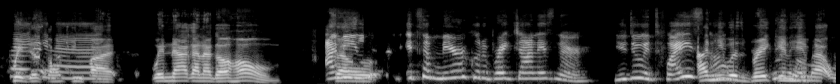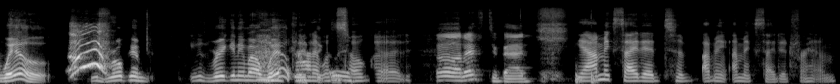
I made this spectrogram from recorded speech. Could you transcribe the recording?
we just gonna keep on. We're not gonna go home. I mean, So- listen, it's a miracle to break John Isner. You do it twice, And he Oh, was breaking cool. him at will. He ah! broke him. He was breaking him at Oh, will. God, it was so good. Oh, that's too bad. Yeah, I'm excited to. I mean, I'm excited for him.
